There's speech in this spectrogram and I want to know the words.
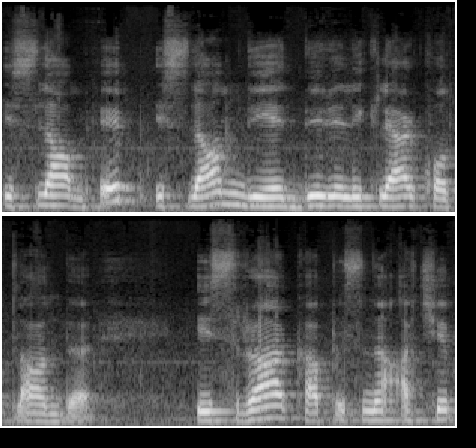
İslam, hep İslam diye dirilikler kodlandı. İsra kapısını açıp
